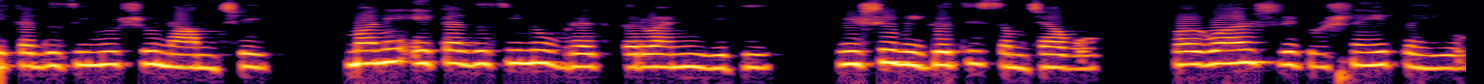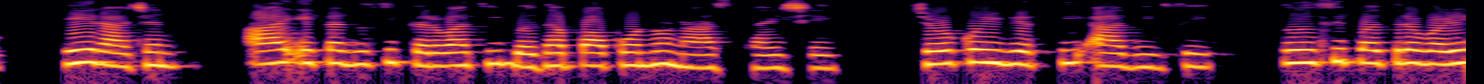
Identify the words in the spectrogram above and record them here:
એકાદશીનું શું નામ છે? મને એકાદશીનું વ્રત કરવાની વિધિ વિશે વિગતે સમજાવો. ભગવાન શ્રી કૃષ્ણએ કહ્યું, હે રાજન, આ એકાદશી કરવાથી બધા પાપોનો નાશ થાય છે. જો કોઈ વ્યક્તિ આ દિવસે તુલસી પત્ર વડે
